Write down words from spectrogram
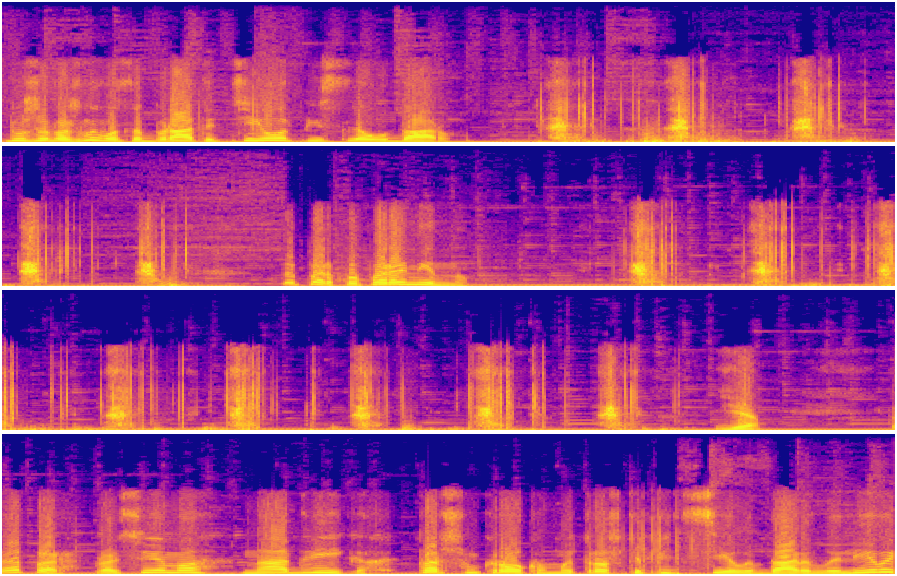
Дуже важливо забирати тіло після удару. Тепер поперемінно. Є. Тепер працюємо на двійках. Першим кроком ми трошки підсіли, вдарили лівий,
